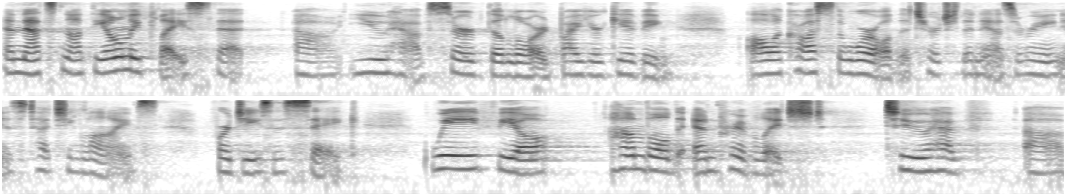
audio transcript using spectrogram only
And that's not the only place that uh, you have served the Lord by your giving. All across the world, the Church of the Nazarene is touching lives for Jesus' sake. We feel humbled and privileged to have uh,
